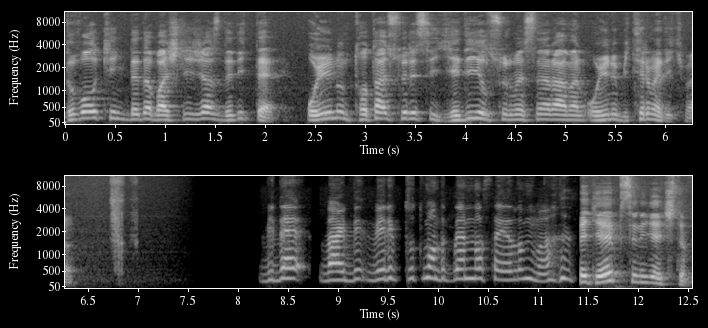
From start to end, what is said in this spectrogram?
The Walking Dead'e başlayacağız dedik de oyunun total süresi 7 yıl sürmesine rağmen oyunu bitirmedik mi? Bir de verdi, verip tutmadıklarını da sayalım mı? Peki hepsini geçtim.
